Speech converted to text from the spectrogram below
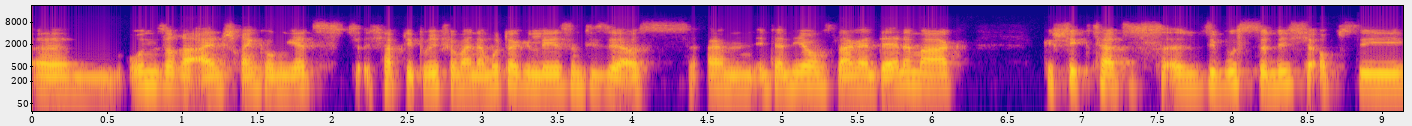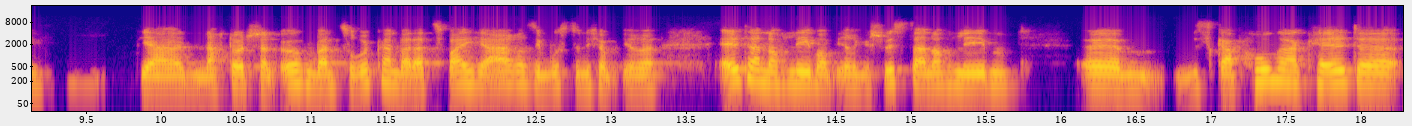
Ähm, unsere Einschränkungen jetzt. Ich habe die Briefe meiner Mutter gelesen, die sie aus ähm, Internierungslager in Dänemark geschickt hat. Sie wusste nicht, ob sie ja nach Deutschland irgendwann zurückkam, war da zwei Jahre. Sie wusste nicht, ob ihre Eltern noch leben, ob ihre Geschwister noch leben. Ähm, es gab Hunger, Kälte.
